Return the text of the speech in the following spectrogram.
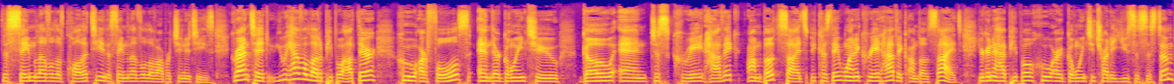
the same level of quality and the same level of opportunities. Granted we have a lot of people out there who are fools and they're going to go and just create havoc on both sides because they want to create havoc on both sides. You're going to have people who are going to try to use the system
